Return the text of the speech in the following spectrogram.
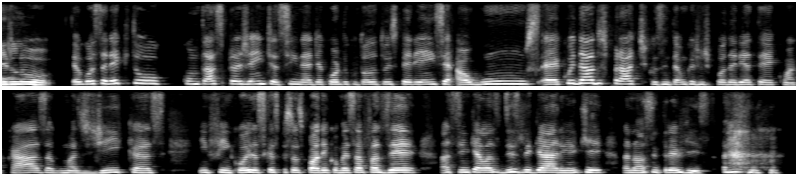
é. e Lu eu gostaria que tu contasse pra gente assim né de acordo com toda a tua experiência alguns é, cuidados práticos então que a gente poderia ter com a casa algumas dicas enfim coisas que as pessoas podem começar a fazer assim que elas desligarem aqui a nossa entrevista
